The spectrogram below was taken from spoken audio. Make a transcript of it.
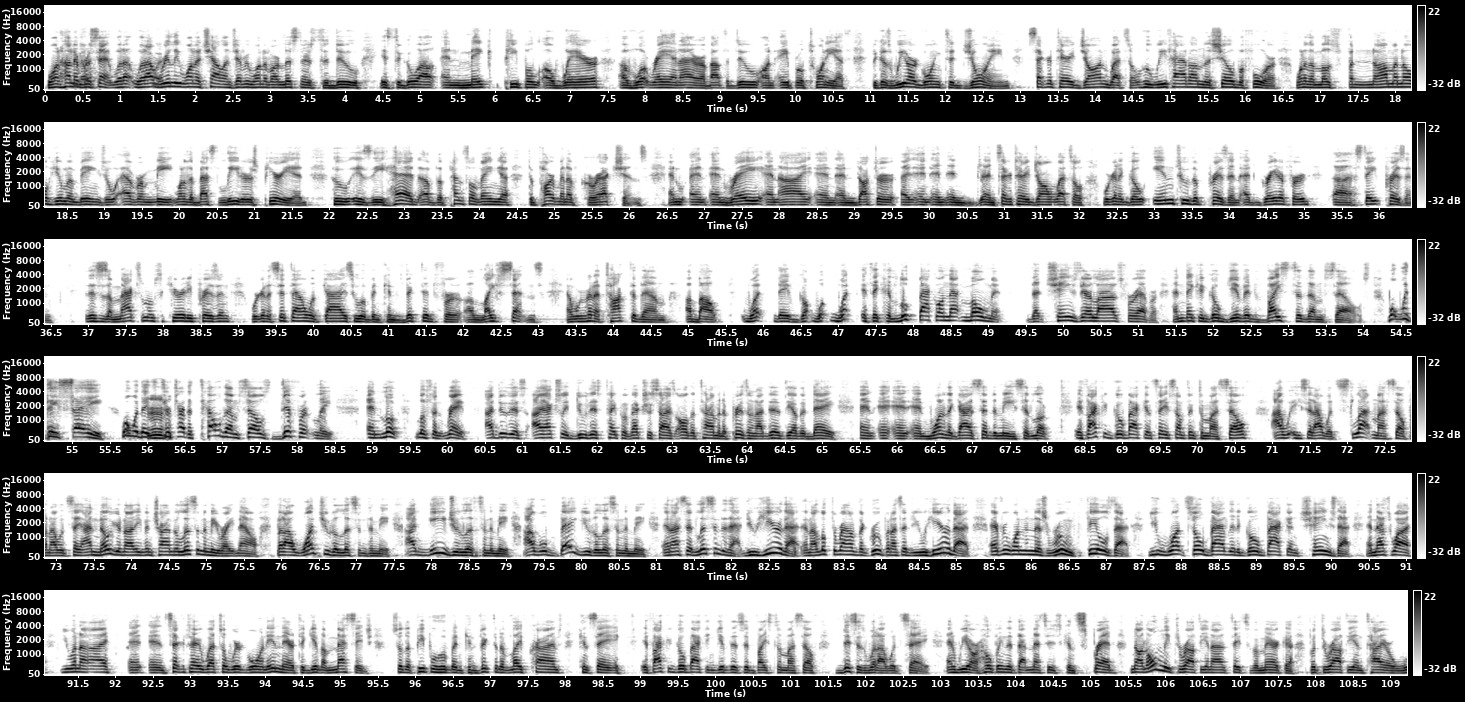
One hundred percent. What I, what I really want to challenge every one of our listeners to do is to go out and make people aware of what Ray and I are about to do on April twentieth, because we are going to join Secretary John Wetzel, who we've had on the show before, one of the most phenomenal human beings you'll ever meet, one of the best leaders, period, who is the head of the Pennsylvania Department of Corrections, and and and Ray and I and and Doctor uh, and, and, and, and Secretary John Wetzel, we're going to go into the prison at Graterford uh, State Prison. This is a maximum security prison. We're going to sit down with guys who have been convicted for a life sentence, and we're going to talk to them about what they've got. What, what if they could look back on that moment that changed their lives forever and they could go give advice to themselves what would they say what would they mm. try to tell themselves differently and look, listen, Ray, I do this. I actually do this type of exercise all the time in a prison. I did it the other day, and and and one of the guys said to me, he said, "Look, if I could go back and say something to myself, I w-, he said I would slap myself and I would say, I know you're not even trying to listen to me right now, but I want you to listen to me. I need you to listen to me. I will beg you to listen to me." And I said, "Listen to that. Do you hear that?" And I looked around the group and I said, "Do you hear that? Everyone in this room feels that. You want so badly to go back and change that. And that's why you and I and, and, Secretary Wetzel, we're going in there to give a message so the people who've been convicted of life crimes can say, if I could go back and give this advice to myself, this is what I would say. And we are hoping that that message can spread not only throughout the United States of America, but throughout the entire world,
